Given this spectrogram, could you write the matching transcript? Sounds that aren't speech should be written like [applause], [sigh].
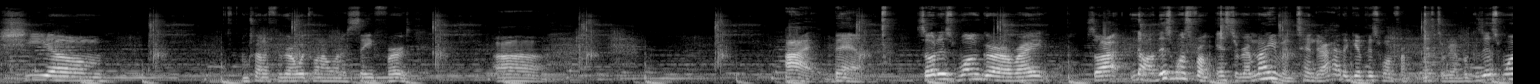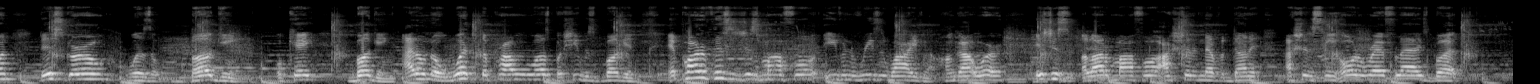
she um, I'm trying to figure out which one I want to say first. Uh, alright, bam. So this one girl, right? So I, no, this one's from Instagram, not even Tinder. I had to give this one from Instagram because this one, this girl was bugging, okay? Bugging. I don't know what the problem was, but she was bugging. And part of this is just my fault. Even the reason why I even hung out with her, it's just a lot of my fault. I should have never done it. I should have seen all the red flags, but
